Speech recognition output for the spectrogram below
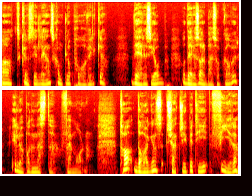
at kunstig intelligens kommer til å påvirke deres jobb og deres arbeidsoppgaver i løpet av de neste fem årene. Ta dagens ChatGPT 4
